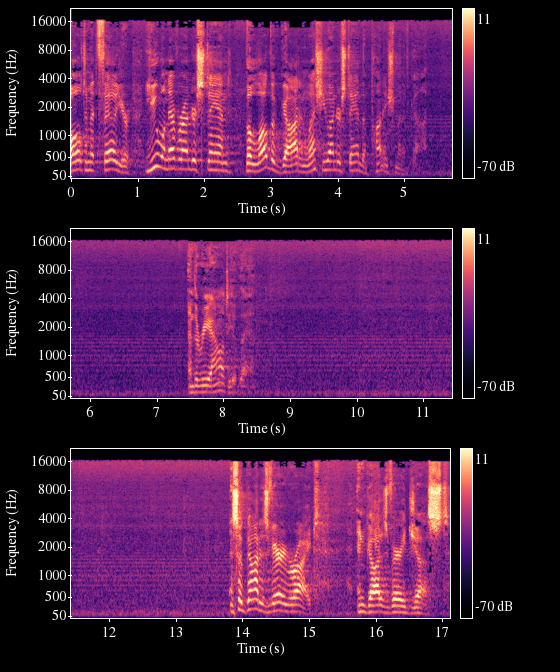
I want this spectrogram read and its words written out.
ultimate failure. You will never understand the love of God unless you understand the punishment of God and the reality of that. And so God is very right and God is very just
